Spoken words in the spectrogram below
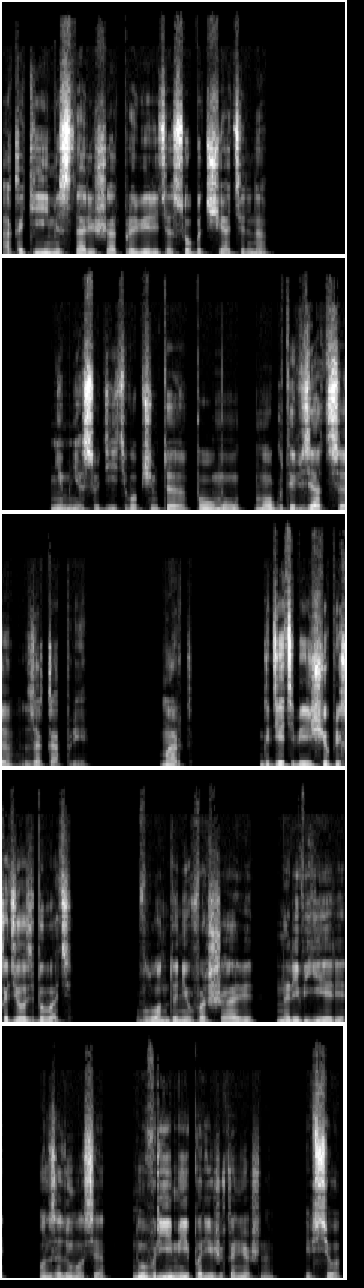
А какие места решат проверить особо тщательно? Не мне судить, в общем-то, по уму могут и взяться за капри. Марк, где тебе еще приходилось бывать? В Лондоне, в Варшаве, на Ривьере. Он задумался. Ну, в Риме и Париже, конечно. И все.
